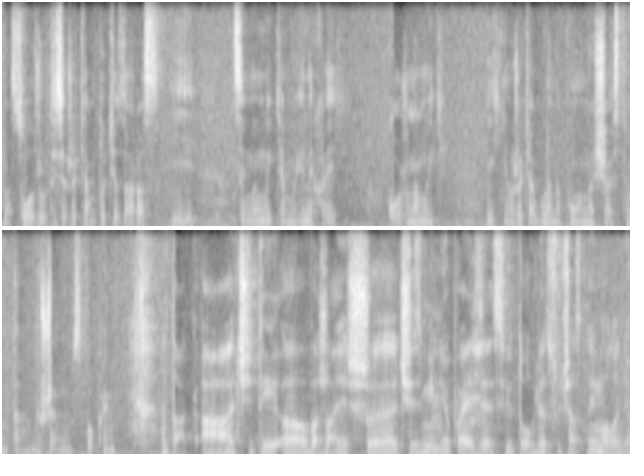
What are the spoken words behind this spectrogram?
насолоджуватися життям тут і зараз і цими митями, і нехай кожна мить їхнього життя буде наповнена щастям та душевним спокоєм. Так, а чи ти вважаєш, чи змінює поезія світогляд сучасної молоді?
